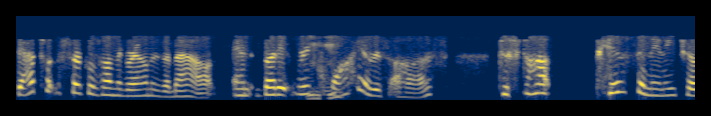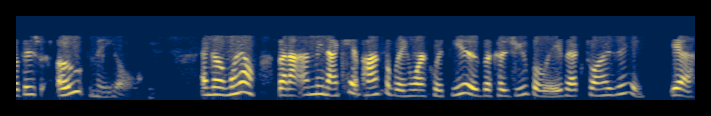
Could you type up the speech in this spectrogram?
that's what the circles on the ground is about. And but it Mhm. requires us to stop pissing in each other's oatmeal and go, well, but I I mean, I can't possibly work with you because you believe X, Y, Z. Yes,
